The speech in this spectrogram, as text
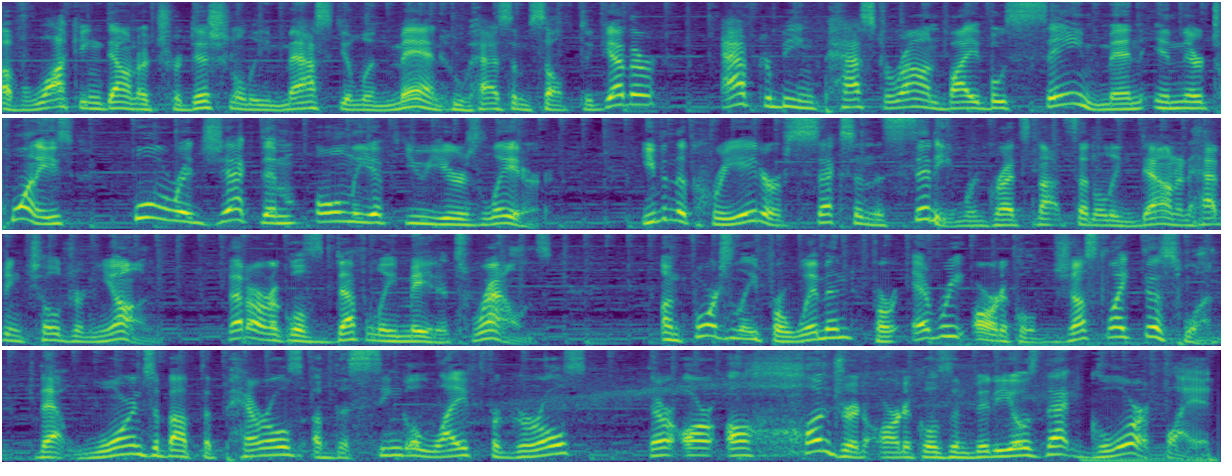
of locking down a traditionally masculine man who has himself together after being passed around by those same men in their 20s who will reject them only a few years later. Even the creator of Sex in the City regrets not settling down and having children young. That article's definitely made its rounds. Unfortunately for women, for every article just like this one that warns about the perils of the single life for girls, there are a hundred articles and videos that glorify it.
